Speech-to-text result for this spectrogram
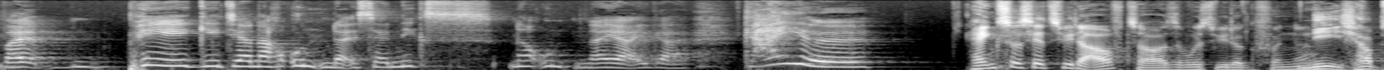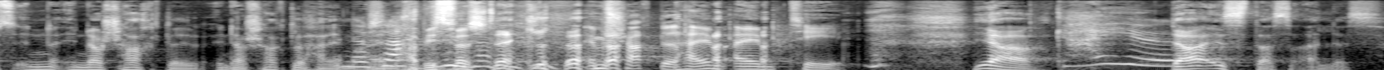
Weil P geht ja nach unten. Da ist ja nichts nach unten. Naja, egal. Geil. Hängst du es jetzt wieder auf zu Hause, wo es wieder gefunden hast? Nee, ich habe es in, in der Schachtel, in der Schachtelhalm. In der habe ich Schachtel. versteckt. Im Schachtelhalm einem Tee. ja, Geil. da ist das alles.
